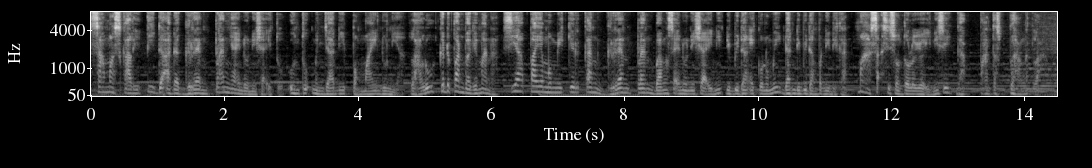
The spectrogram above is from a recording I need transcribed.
sama sekali tidak ada grand plan-nya Indonesia itu untuk menjadi pemain dunia. Lalu ke depan bagaimana? Siapa yang memikirkan grand plan bangsa Indonesia ini di bidang ekonomi dan di bidang pendidikan. Masa si Sontoloyo ini sih nggak pantas banget lah.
